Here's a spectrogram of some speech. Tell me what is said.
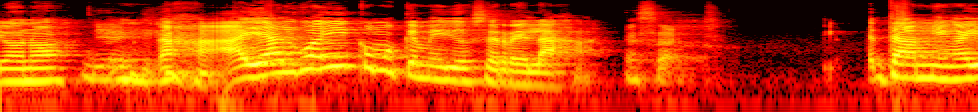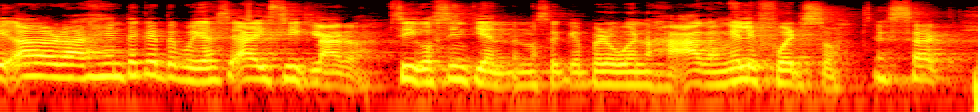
Yo no. Ajá. Hay algo ahí como que medio se relaja. Exacto. También hay, habrá gente que te voy a decir, ay, sí, claro, sigo sintiendo, no sé qué, pero bueno, hagan el esfuerzo. Exacto.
